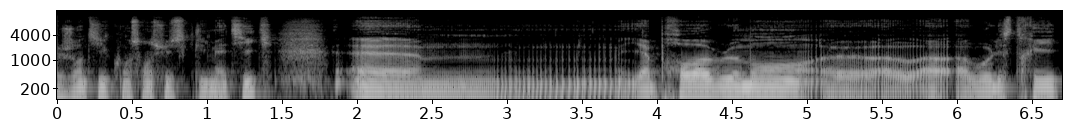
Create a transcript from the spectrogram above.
gentil consensus climatique, il y a probablement à, Wall Street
